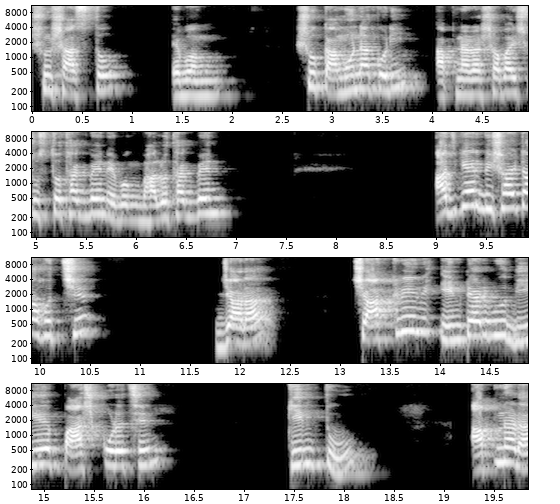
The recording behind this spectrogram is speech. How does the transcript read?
সুস্বাস্থ্য এবং সুকামনা করি। আপনারা সবাই সুস্থ থাকবেন এবং ভালো থাকবেন। আজকের বিষয়টা হচ্ছে যারা চাকরির ইন্টারভিউ দিয়ে পাশ করেছেন, কিন্তু আপনারা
